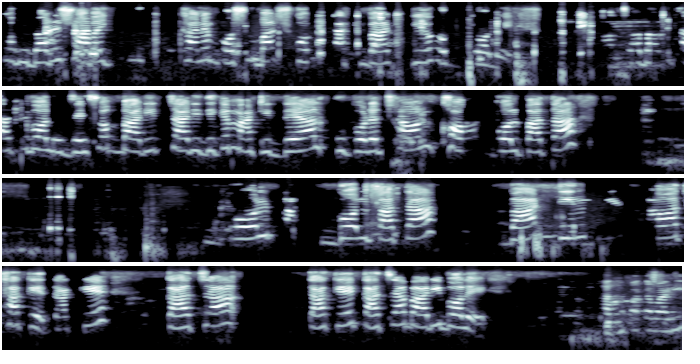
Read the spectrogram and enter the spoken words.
পরিবারের সবাই এখানে বসবাস করি তাকে বলে। বাড়ি কাকে বলে? যেসব বাড়ির চারিদিকে মাটির দেয়াল, উপরে ছন খড়, গোলপাতা, গোল গোলপাতা বা টিন ছাওয়া থাকে, তাকে কাঁচা তাকে কাঁচা বাড়ি বলে। বাড়ি।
